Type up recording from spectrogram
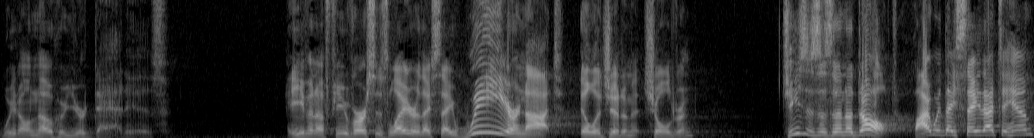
We don't know who your dad is. Even a few verses later, they say, We are not illegitimate children. Jesus is an adult. Why would they say that to him?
